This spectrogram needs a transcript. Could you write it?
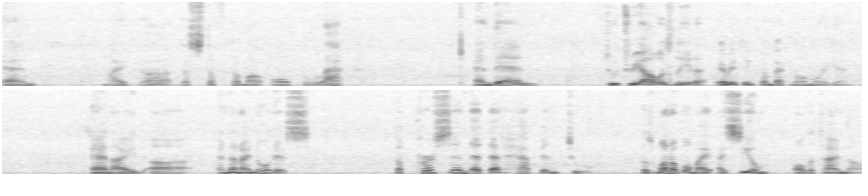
and my God, the stuff come out all black. And then, two three hours later, everything come back normal again. And I, uh, and then I notice the person that that happened to, because one of them I, I see them all the time now.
